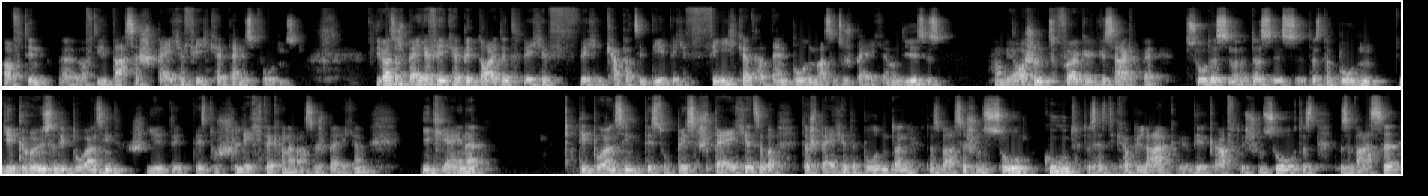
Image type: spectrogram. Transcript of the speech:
auf, den, äh, auf die Wasserspeicherfähigkeit deines Bodens? Die Wasserspeicherfähigkeit bedeutet, welche, welche Kapazität, welche Fähigkeit hat dein Boden, Wasser zu speichern. Und hier ist es, haben wir auch schon zuvor gesagt, bei, so, dass, dass, es, dass der Boden, je größer die Bohren sind, desto schlechter kann er Wasser speichern. Je kleiner die Bohren sind, desto besser speichert aber da speichert der Boden dann das Wasser schon so gut, das heißt die Kapillarkraft ist schon so hoch, dass das Wasser,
